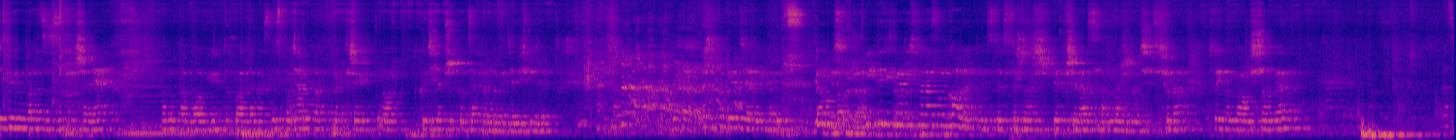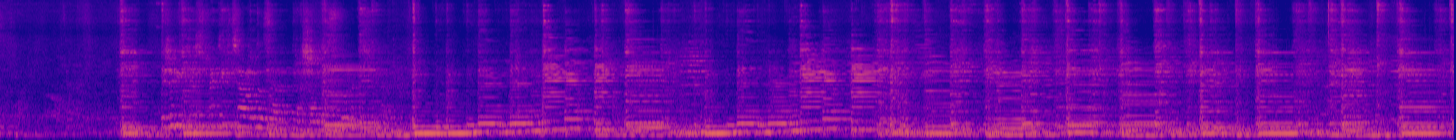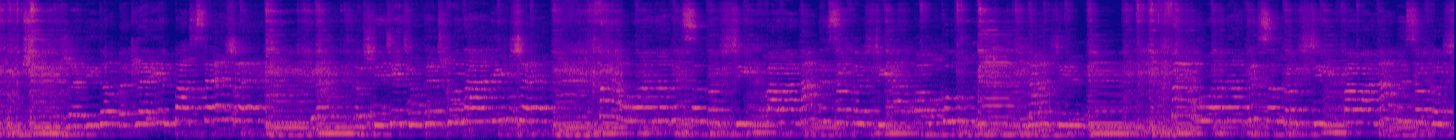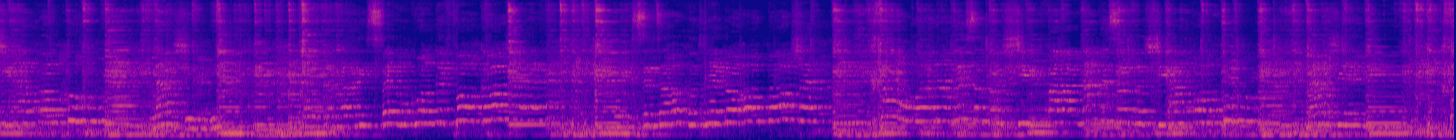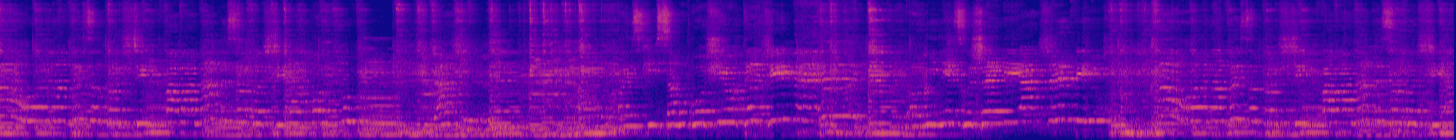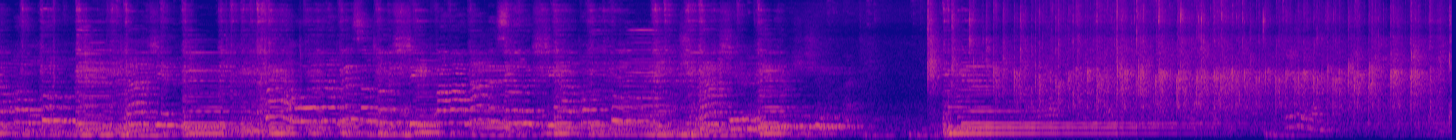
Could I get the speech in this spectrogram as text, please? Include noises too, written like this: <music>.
Dziękujemy bardzo za zaproszenie panu Pawłowi. To była dla nas niespodzianka. Praktycznie no, godzinę przed koncertem dowiedzieliśmy się, że <laughs> to będziemy. Więc nigdy, nigdy nie graliśmy razem kolem, więc to jest też nasz pierwszy raz, a może nam się coś uda. Tutaj mam małą ściągę. gran you there.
